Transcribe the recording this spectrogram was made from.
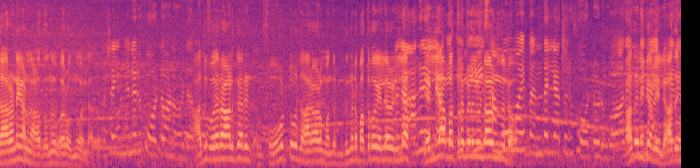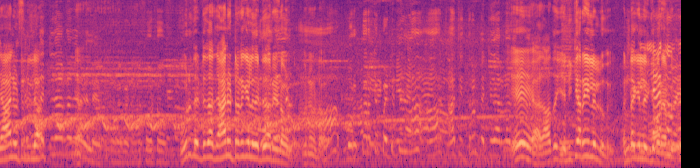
ധാരണയാണ് നടത്തുന്നത്. വേറെ ഒന്നുമല്ല അത്. വേറെ ആൾക്കാർ ഫോട്ടോ ധാരാളം വന്നിട്ടുണ്ട്. നിങ്ങളുടെ പത്രം എല്ലാ ഇല്ല എല്ലാ പത്രങ്ങളിലും ഉണ്ടാവുന്നുണ്ടോ അതെനിക്കറിയില്ല. അത് ഞാൻ ഇട്ടിട്ടില്ല. ഫോട്ടോ. ഒരു തെറ്റിദ്ധാര ഞാൻ ഇട്ടിട്ടുണ്ടെങ്കിൽ തെറ്റിദ്ധാരണ ഉണ്ടാവുള്ളൂ. പിന്നെ ഉണ്ടാവും തെറ്റിദ്ധാരണ ഏയ് അത് എനിക്കറിയില്ലല്ലോ. എന്തെങ്കിലും എനിക്ക് പറയാൻ പറ്റും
